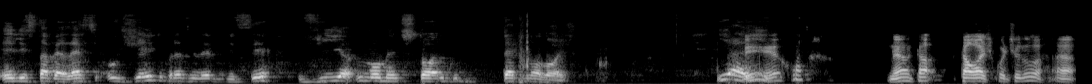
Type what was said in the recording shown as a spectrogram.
ele estabelece o jeito brasileiro de ser via um momento histórico tecnológico. E aí. Não, tá, tá ótimo, continua. Ah.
